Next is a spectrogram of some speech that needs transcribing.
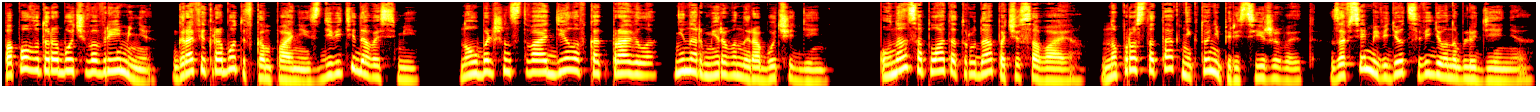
По поводу рабочего времени, график работы в компании с 9 до 8, но у большинства отделов, как правило, ненормированный рабочий день. У нас оплата труда почасовая, но просто так никто не пересиживает. За всеми ведется видеонаблюдение.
